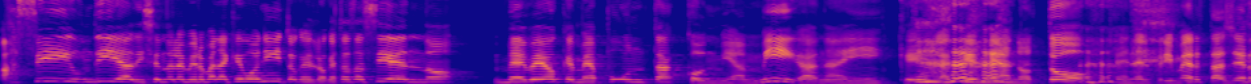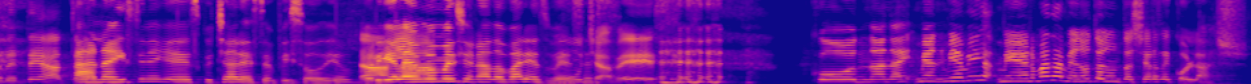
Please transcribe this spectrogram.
así un día diciéndole a mi hermana, qué bonito que es lo que estás haciendo, me veo que me apunta con mi amiga Anaí, que es la que me anotó en el primer taller de teatro. Anaí tiene que escuchar este episodio, porque la hemos mencionado varias veces. Muchas veces. Con Anaí, mi, amiga, mi hermana me anota en un taller de collage.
